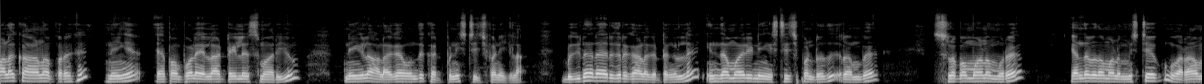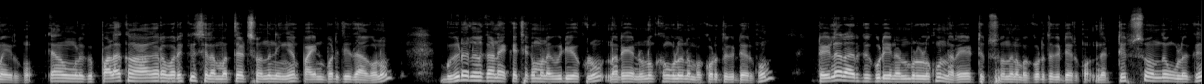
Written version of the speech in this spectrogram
பழக்கம் ஆன பிறகு நீங்கள் எப்போ போல் எல்லா டெய்லர்ஸ் மாதிரியும் நீங்களும் அழகாக வந்து கட் பண்ணி ஸ்டிச் பண்ணிக்கலாம். பிகினராக இருக்கிற காலகட்டங்களில் இந்த மாதிரி நீங்கள் ஸ்டிச் பண்ணுறது ரொம்ப சுலபமான முறை. எந்த விதமான மிஸ்டேக்கும் வராமல் இருக்கும். ஏன்னா உங்களுக்கு பழக்கம் ஆகிற வரைக்கும் சில மெத்தட்ஸ் வந்து நீங்கள் பயன்படுத்தி தான் ஆகணும் பிகினர்களுக்கான எக்கச்சக்கமான வீடியோக்களும் நிறைய நுணுக்கங்களும் நம்ம கொடுத்துக்கிட்டே இருக்கோம். டெய்லராக இருக்கக்கூடிய நண்பர்களுக்கும் நிறைய டிப்ஸ் வந்து நம்ம கொடுத்துக்கிட்டே இருக்கோம். இந்த டிப்ஸ் வந்து உங்களுக்கு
